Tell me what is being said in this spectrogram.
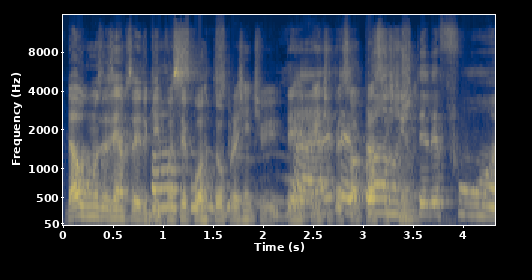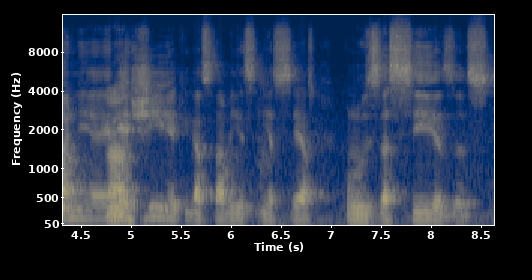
Dá alguns exemplos aí do que, que você cortou isso- pra gente, de Ah, repente, é, o pessoal que tá planos assistindo. de telefone, é, Ah. energia que gastava em, em excesso, com luzes acesas,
